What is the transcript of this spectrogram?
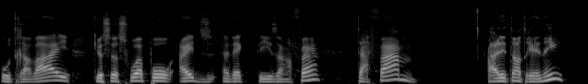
au travail, que ce soit pour être avec tes enfants, ta femme, aller t'entraîner.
